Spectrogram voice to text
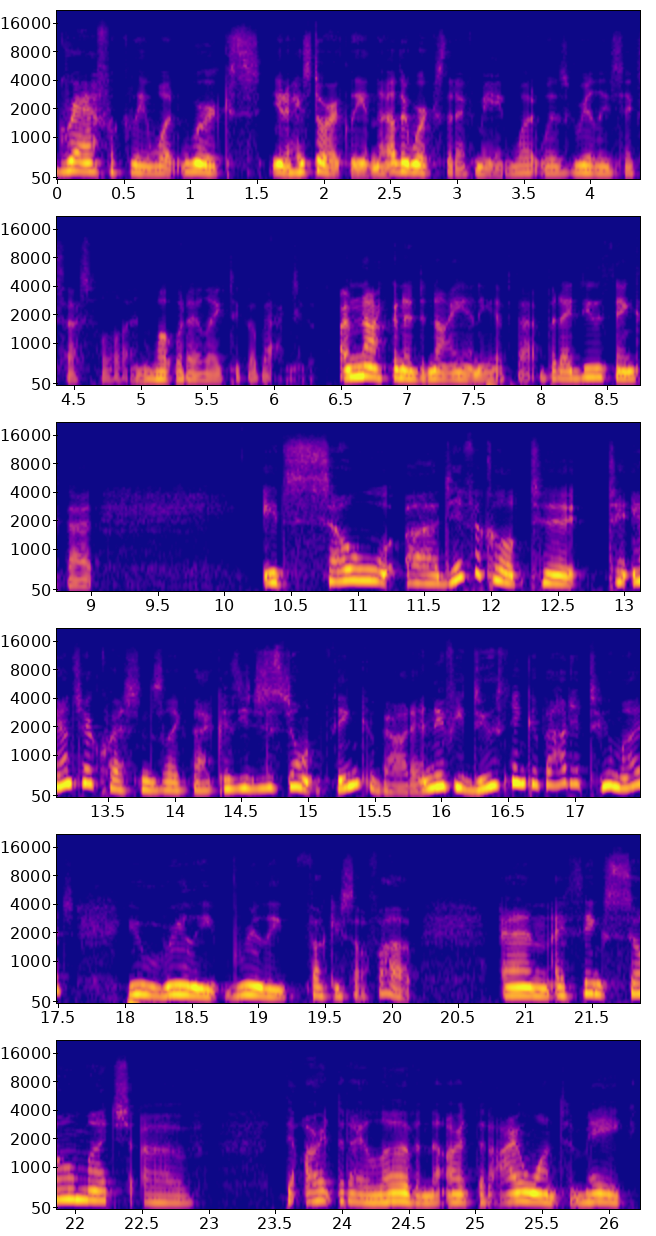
graphically what works, you know, historically in the other works that I've made, what was really successful and what would I like to go back to. I'm not going to deny any of that, but I do think that it's so uh, difficult to to answer questions like that because you just don't think about it. And if you do think about it too much, you really, really fuck yourself up. And I think so much of the art that I love and the art that I want to make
